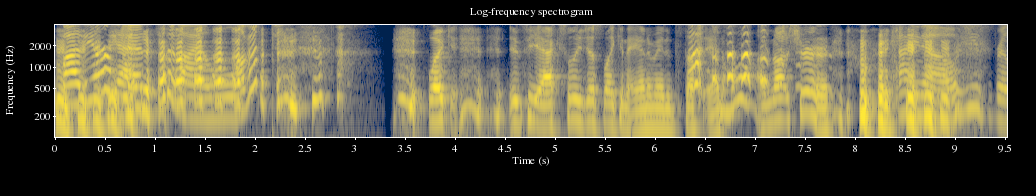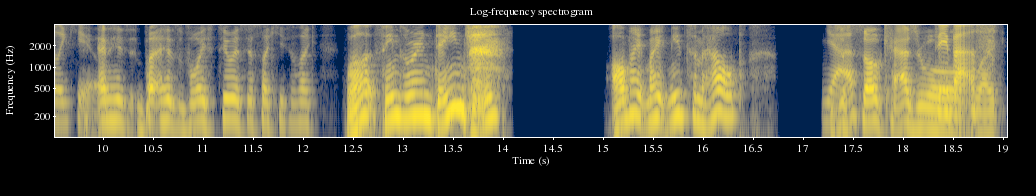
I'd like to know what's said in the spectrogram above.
by the armpits, Yes. and I love it. like is he actually just like an animated stuffed animal i'm not sure I know he's really cute. and his but his voice too is just like he's just like well it seems we're in danger all might might need some help yeah, just so casual The best. like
